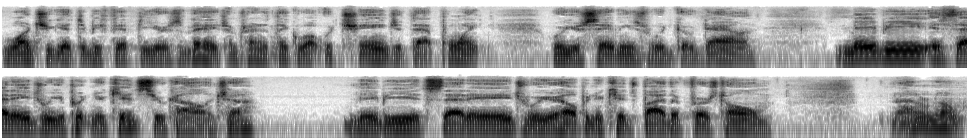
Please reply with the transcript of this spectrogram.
once you get to be 50 years of age? I'm trying to think what would change at that point where your savings would go down. Maybe it's that age where you're putting your kids through college, huh? Maybe it's that age where you're helping your kids buy their first home. I don't know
